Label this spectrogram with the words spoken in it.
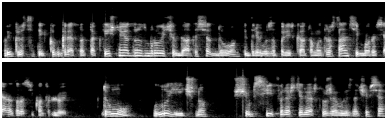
Використати конкретно тактичну ядерну зброю чи вдатися до підриву Запорізької атомної бо росіяни зараз її контролюють. Тому логічно, щоб світ, врешті-решт, уже визначився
